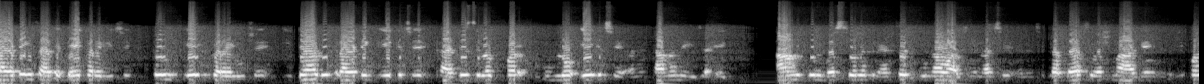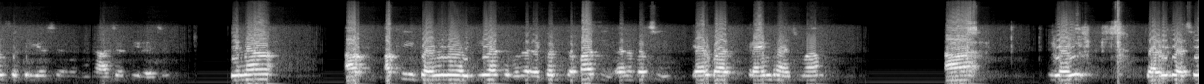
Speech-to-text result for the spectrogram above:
રાઇટિંગ સાથે બે કરેલી છે વિથ રાઇટિંગ એક છે, રાજ્ય સેવક પર ઈજા એક આમ કુલ બસો ત્રેસઠ ગુનાઓ આચરેલા છે અને છેલ્લા દસ વર્ષમાં આ ગેંગ પણ સક્રિય છે અને ગુના આચરતી રહે છે. તેના આખી ગેંગનો ઇતિહાસ બધા રેકોર્ડ તપાસી અને પછી ત્યારબાદ ક્રાઇમ બ્રાન્ચમાં આ પીઆઈ જાડેજા છે.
